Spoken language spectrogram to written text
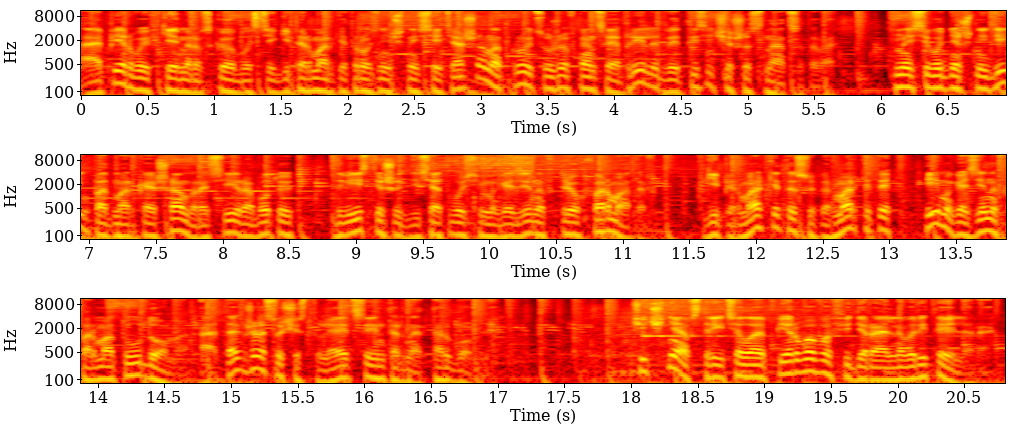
а первый в Кемеровской области гипермаркет розничной сети «Ашан» откроется уже в конце апреля 2016 года. На сегодняшний день под маркой Ашан в России работают 268 магазинов трех форматов – гипермаркеты, супермаркеты и магазины формата у дома, а также осуществляется интернет-торговля. Чечня встретила первого федерального ритейлера –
